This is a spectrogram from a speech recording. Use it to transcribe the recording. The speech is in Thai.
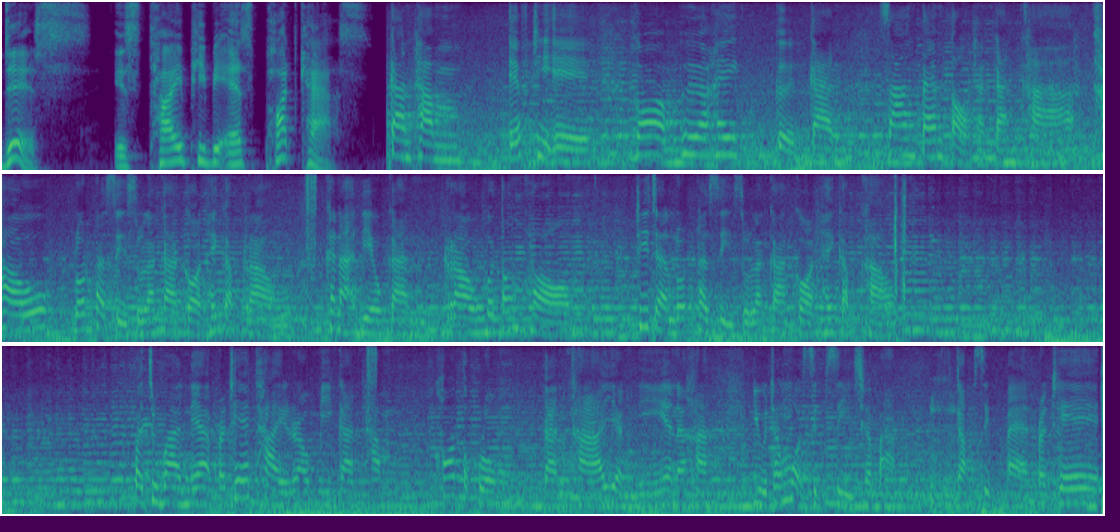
This is Thai PBS podcast. การทำ FTA ก็เพื่อให้เกิดการสร้างแต้มต่อทางการค้า เขาลดภาษีศุลกากรให้กับเรา ขณะเดียวกันเราก็ต้องพร้อมที่จะลดภาษีศุลกากรให้กับเขา ปัจจุบันเนี่ยประเทศไทยเรามีการทำข้อตกลงการค้าอย่างนี้นะคะ อยู่ทั้งหมด 14 ฉบับกับ 18 ประเทศ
